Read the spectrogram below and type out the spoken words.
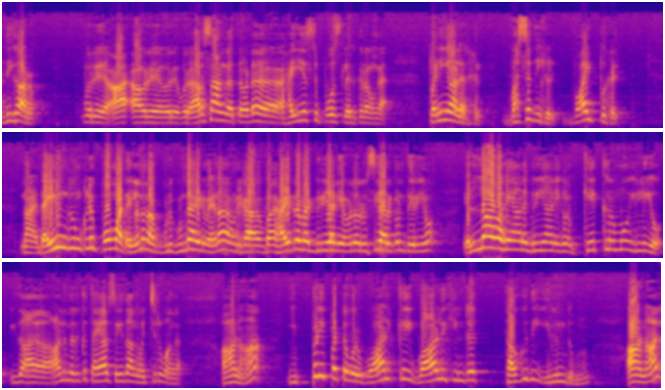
அதிகாரம். ஒரு ஒரு ஒரு ஒரு அரசாங்கத்தோட ஹையஸ்ட் போஸ்டில் இருக்கிறவங்க. பணியாளர்கள் வசதிகள் வாய்ப்புகள். நான் டைனிங் ரூம்குள்ளே போக மாட்டேன். இல்லைன்னா நான் இப்படி குண்டாயிடுவேன். ஏன்னா அவங்களுக்கு ஹைதராபாத் பிரியாணி எவ்வளோ ருசியாக இருக்கும்னு தெரியும். எல்லா வகையான பிரியாணிகளும் கேட்குறமோ இல்லையோ இது ஆளுநருக்கு தயார் செய்து அங்கே வச்சிருவாங்க. ஆனால் இப்படிப்பட்ட ஒரு வாழ்க்கை வாழுகின்ற தகுதி இருந்தும் ஆனால்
